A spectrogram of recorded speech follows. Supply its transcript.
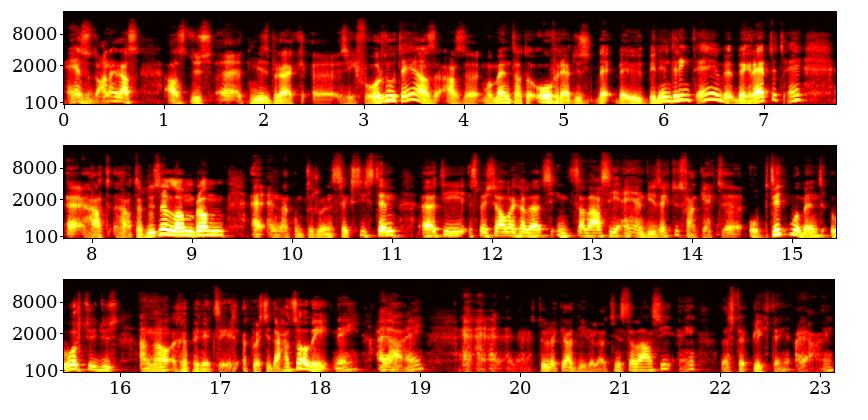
En zodanig als, als dus uh, het misbruik uh, zich voordoet, hè, als, als het moment dat de overheid dus bij, bij u binnendringt, hè, begrijpt het, hè, uh, gaat, gaat er dus een lamp branden en, en dan komt er zo'n sexy stem uit die speciale geluidsinstallatie en die zegt dus van kijk, op dit moment wordt u dus anaal gepenetreerd. Een kwestie dat je het zou weten, hè. Ah ja, hè. En, natuurlijk, ja, die geluidsinstallatie, hè, dat is verplicht. Hè. Ah, ja, hè.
